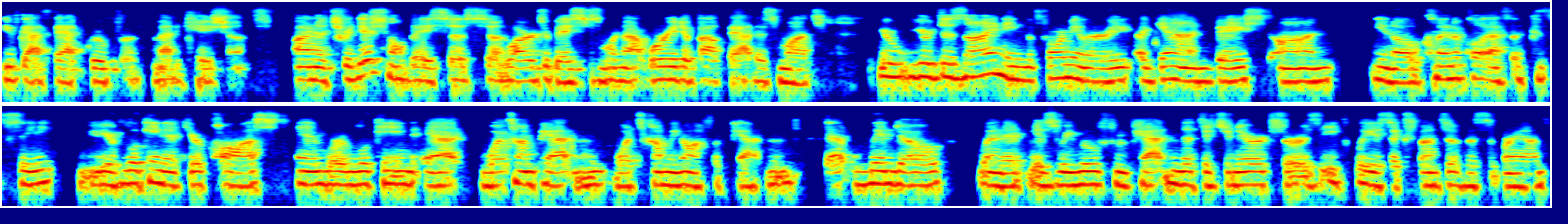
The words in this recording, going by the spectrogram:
you've got that group of medications. On a traditional basis, a larger basis, we're not worried about that as much. You're, you're designing the formulary again based on you know clinical efficacy. You're looking at your cost, and we're looking at what's on patent, what's coming off of patent, that window when it is removed from patent that the generics are as equally as expensive as the brand.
